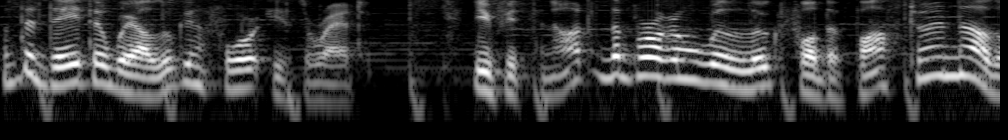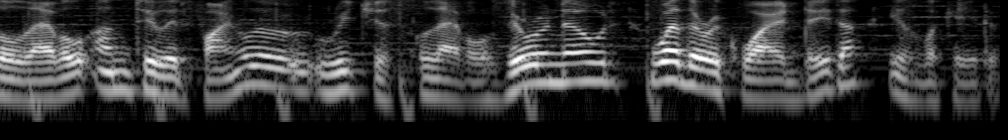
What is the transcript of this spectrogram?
the data we are looking for is read. If it's not, the program will look for the path to another level until it finally reaches level 0 node, where the required data is located.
